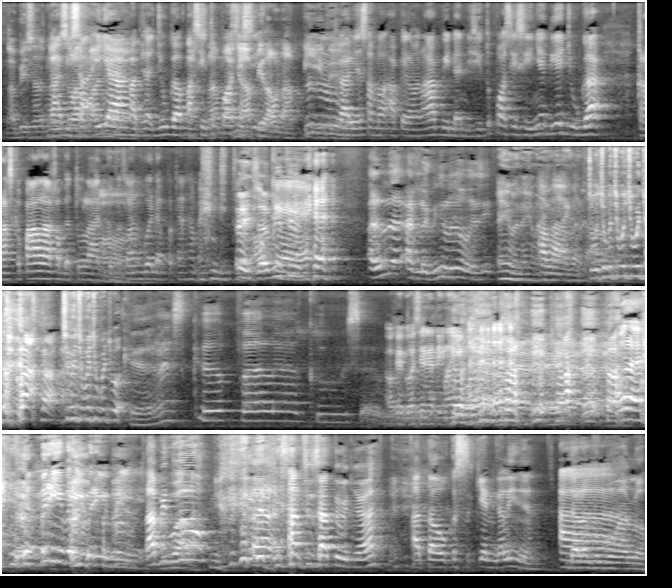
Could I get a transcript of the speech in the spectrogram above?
Nggak bisa nggak bisa selamanya iya ya. nggak bisa juga pas itu posisi api lawan api Mm, gitu ya. nggak bisa sama api lawan api dan di situ posisinya dia juga keras kepala kebetulan Oh. kebetulan gue dapetnya sama yang gitu eh oke tuh ada ada lagunya lu tau gak sih Eh mana mana. Apa, mana. Coba coba coba coba coba. Coba coba coba coba. keras kepalaku sama Oke, gue rating lagi. boleh? beri beri beri beri Tapi tuh eh, satu-satunya atau kesekian kalinya dalam Ah. hubungan lo.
